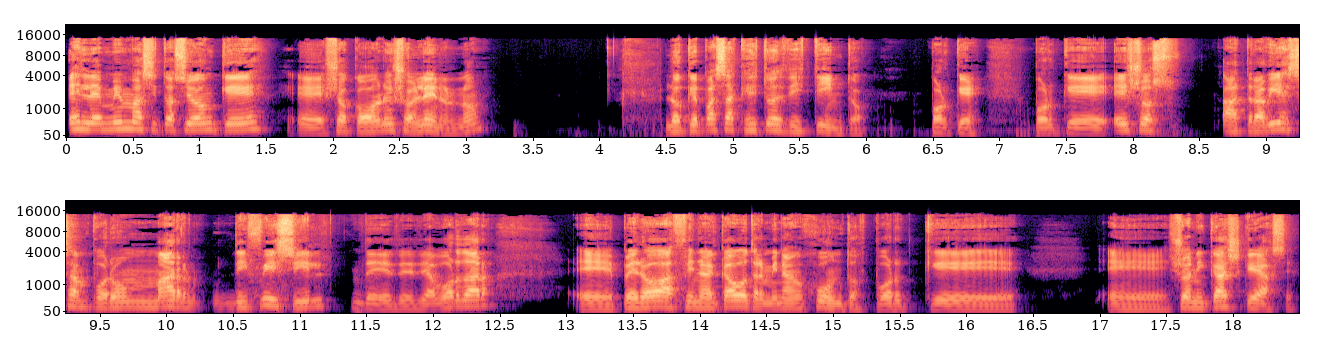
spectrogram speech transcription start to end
es la misma situación que eh, Ono y John Lennon, ¿no? Lo que pasa es que esto es distinto. ¿Por qué? Porque ellos atraviesan por un mar difícil de, abordar, eh, pero al fin y al cabo terminan juntos, porque eh, Johnny Cash, ¿qué hace?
